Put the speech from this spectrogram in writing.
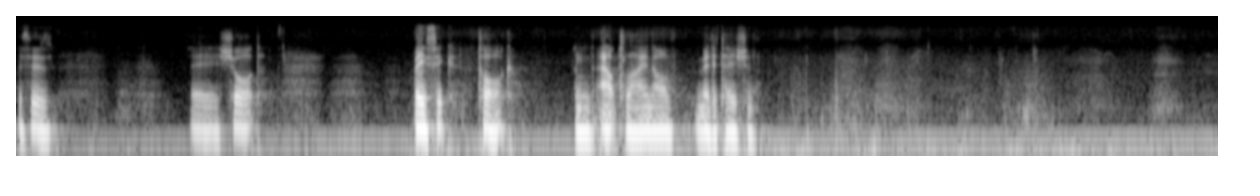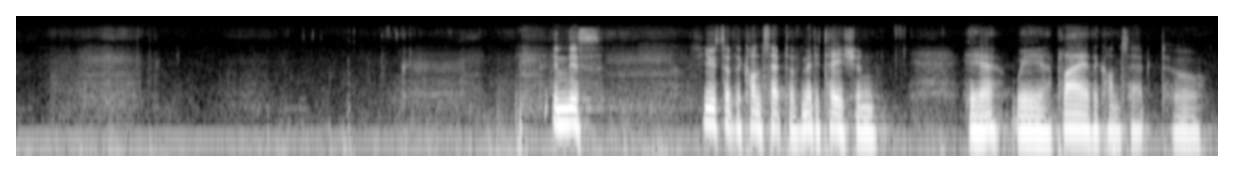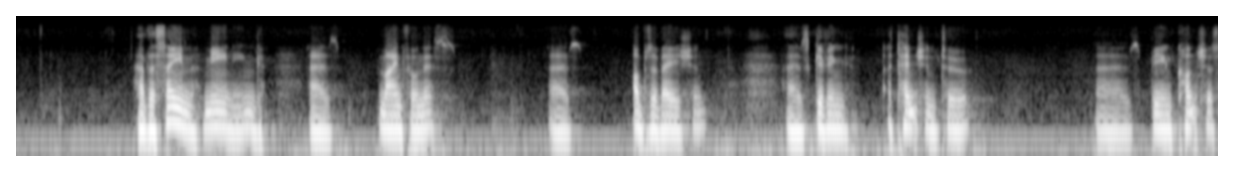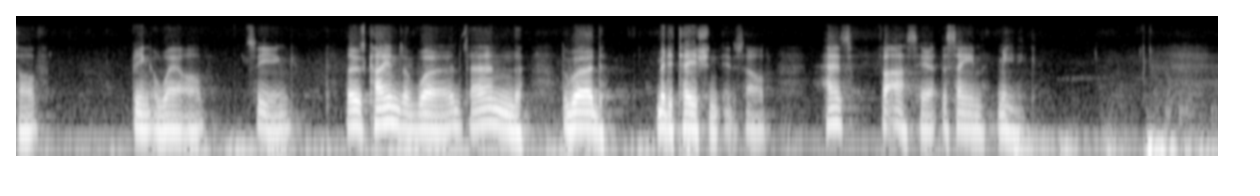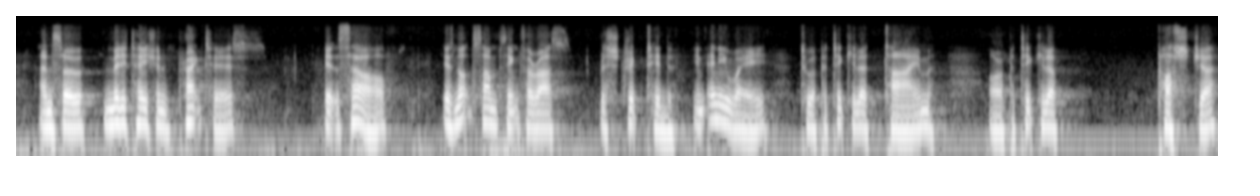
This is a short, basic talk and outline of meditation. In this use of the concept of meditation, here we apply the concept to have the same meaning as mindfulness, as observation, as giving attention to, as being conscious of, being aware of, seeing. Those kinds of words and the word meditation itself has for us here the same meaning. And so, meditation practice itself is not something for us restricted in any way to a particular time or a particular posture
